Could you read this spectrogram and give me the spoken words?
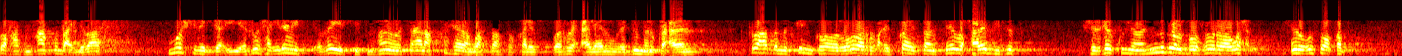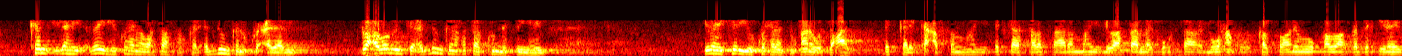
صحة محاق طبع لبارح mushriga iyo ruuxa ilaahay ayrkiis subxaana watacaala ku xiran waa saasoo kale waa ruux cadaalan adduunkana ku cadaalan ruux hadda miskiinka oo labada ruux ay isku haystaan seebu xaaladiisa shirka ku yimaan mid walba wuxuu rabaa wax inuu u soo qabto. Kan ilaahay ayrkii ku xiran waa saasoo kale adduunkana ku cadaabay ruuxa muminka adduunkana xataa ku nasan yahay. Ilahay keligii ku xiran subxaana watacaala ta'ala cid kale ka cabsan maayo cid kale tala saaran maayo dhibaato ma ku saa ma waxaan ku kalsooni uu qaba qadarka ilaahay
